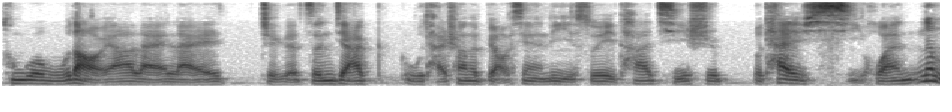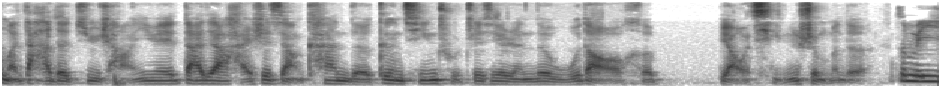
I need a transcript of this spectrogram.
通过舞蹈呀来来这个增加舞台上的表现力。所以它其实不太喜欢那么大的剧场，因为大家还是想看得更清楚这些人的舞蹈和。表情什么的。这么一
